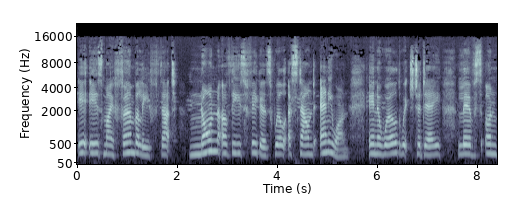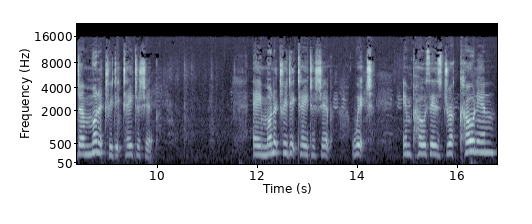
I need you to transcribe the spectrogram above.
It is my firm belief that None of these figures will astound anyone in a world which today lives under monetary dictatorship. A monetary dictatorship which imposes draconian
